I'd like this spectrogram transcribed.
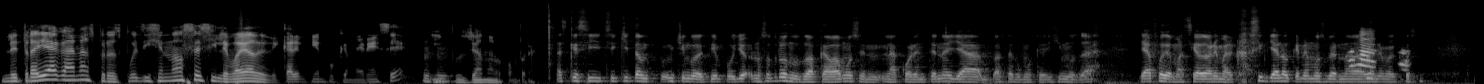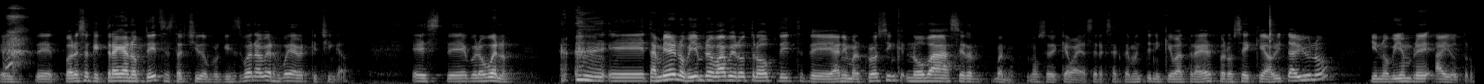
le traía ganas, pero después dije, no sé si le vaya a dedicar el tiempo que merece y pues ya no lo compré. Es que sí, sí quita un, chingo de tiempo. Yo, nosotros nos lo acabamos en la cuarentena y ya hasta como que dijimos, ah, ya fue demasiado Animal Crossing, ya no queremos ver nada de Animal Crossing. Este, por eso que traigan updates está chido, porque dices, bueno, a ver, voy a ver qué chingados. Este, pero bueno. Eh, también en noviembre va a haber otro update de Animal Crossing. No va a ser, bueno, no sé de qué vaya a ser exactamente ni qué va a traer, pero sé que ahorita hay uno y en noviembre hay otro.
